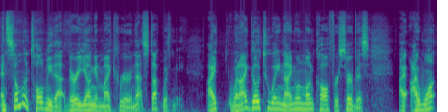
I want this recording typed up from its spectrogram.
And someone told me that very young in my career, and that stuck with me. I when I go to a 911 call for service, I, I want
